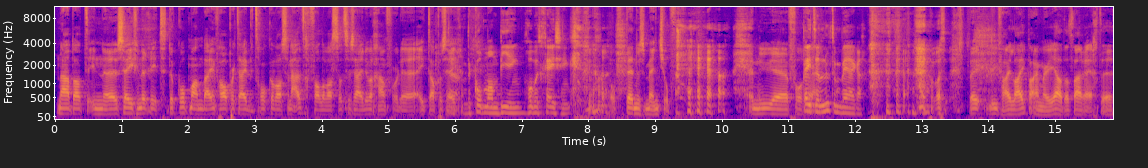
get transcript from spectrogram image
nadat in de zevende rit de kopman bij een valpartij betrokken was en uitgevallen was, dat ze zeiden we gaan voor de etappezege. Ja, de kopman being Robert Geesink. Of Dennis Menchoff. En nu voor Peter Lutenberger. was Levi Leipheimer. Ja, dat waren echt de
